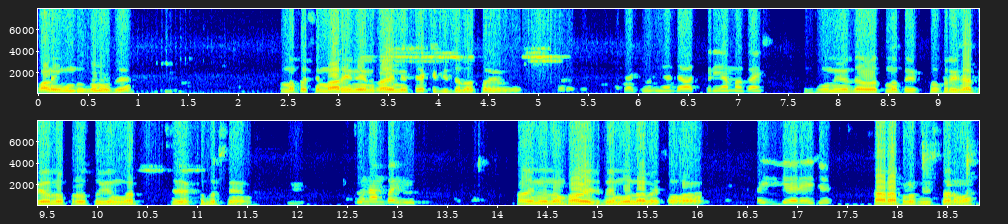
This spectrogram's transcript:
પાણી ઊંડું ઘણું છે અને પછી મારીને એને ભાઈને ફેંકી દીધેલો હતો એવો જૂની અદાવત કરી આમાં કાંઈ જૂની અદાવતમાં તો એક છોકરી સાથે ઓલો હતો એમ વાત છે ખબર છે એમ શું નામ ભાઈનું ભાઈનું નામ ભાવેશભાઈ મોલાભાઈ સોહાણ કઈ જગ્યાએ રહે છે સારા પ્લોટ વિસ્તારમાં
